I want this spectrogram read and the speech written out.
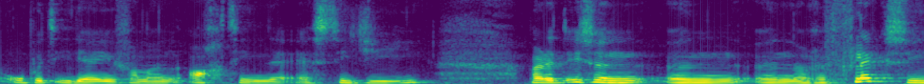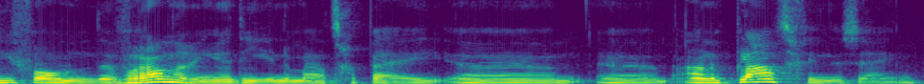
op het idee van een 18e SDG. Maar het is een, een, een reflectie van de veranderingen die in de maatschappij aan het plaatsvinden zijn.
